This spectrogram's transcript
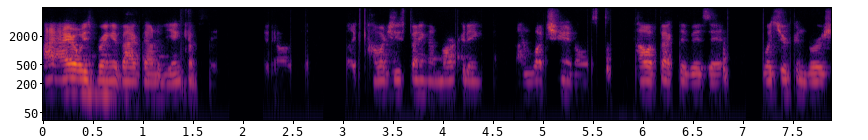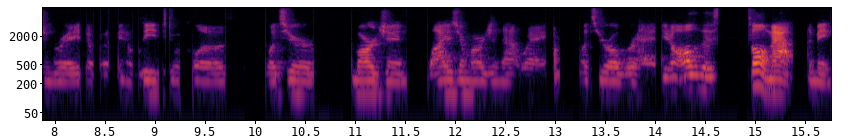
I, I always bring it back down to the income statement. You know, like how much are you spending on marketing, on what channels, how effective is it, what's your conversion rate of you know lead to a close, what's your margin, why is your margin that way, what's your overhead, you know, all of this. It's all math to me,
